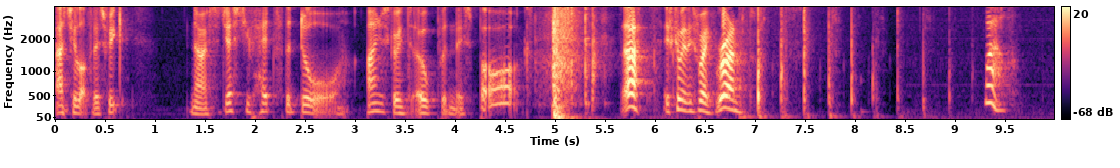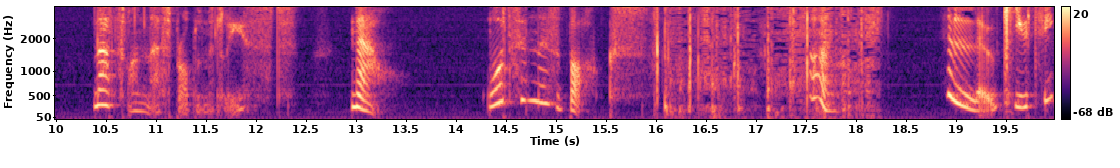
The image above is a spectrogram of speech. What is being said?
that's your lot for this week. Now I suggest you head for the door. I'm just going to open this box. Ah! It's coming this way. Run! Well, that's one less problem at least. Now, what's in this box? Oh. Hello, cutie.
